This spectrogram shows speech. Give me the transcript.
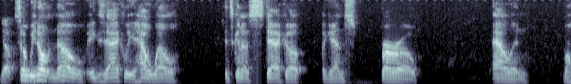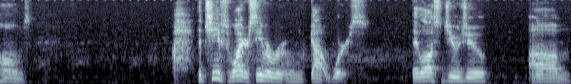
Yep. so we don't know exactly how well it's gonna stack up against Burrow, Allen, Mahomes. The Chiefs' wide receiver room got worse. They lost Juju. Um,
